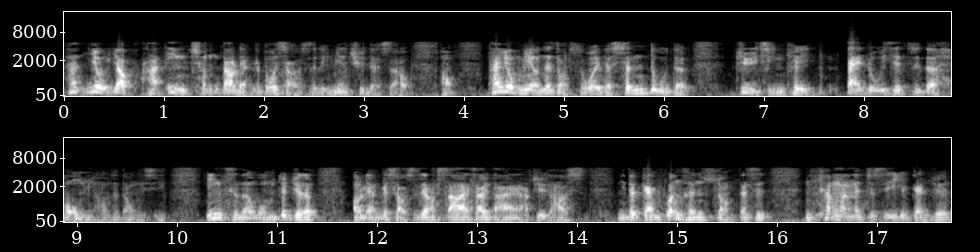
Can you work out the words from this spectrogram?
它又要把它硬撑到两个多小时里面去的时候，好。它又没有那种所谓的深度的剧情，可以带入一些值得后描的东西，因此呢，我们就觉得哦，两个小时这样杀来杀去打来打去，然后你的感官很爽，但是你看完了就是一个感觉，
